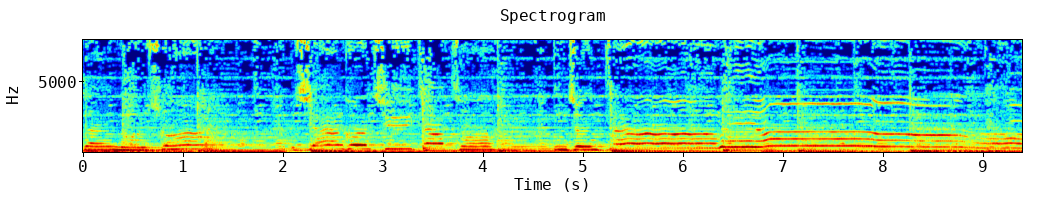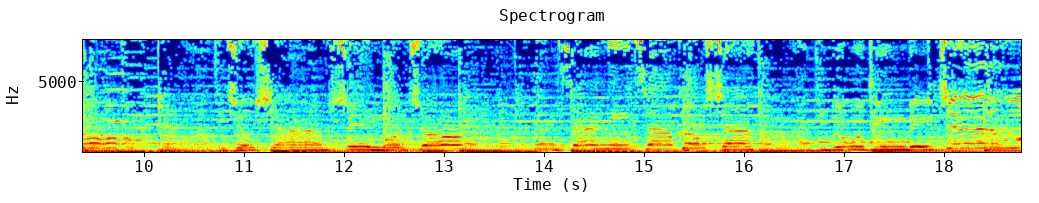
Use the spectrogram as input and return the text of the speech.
太懦弱，想过去逃脱，真的没用。就像是魔咒，在你操控下，不停被折磨。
